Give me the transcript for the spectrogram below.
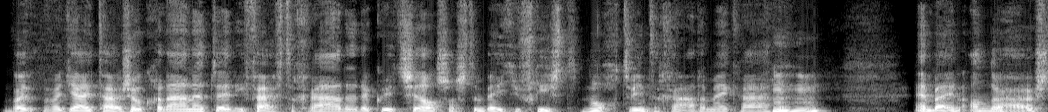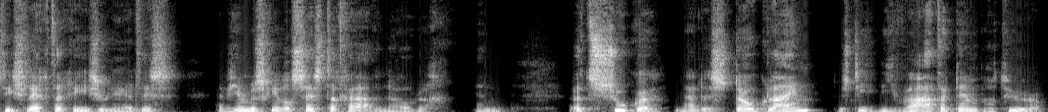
wat, wat jij thuis ook gedaan hebt, hè, die 50 graden, daar kun je het zelfs als het een beetje vriest nog 20 graden mee krijgen. Mhm. En bij een ander huis die slechter geïsoleerd is, heb je misschien wel 60 graden nodig. En het zoeken naar de stooklijn, dus die, die watertemperatuur,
